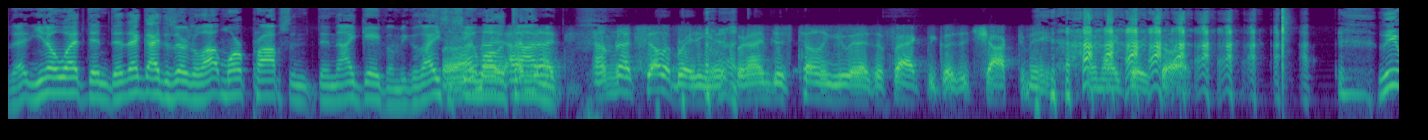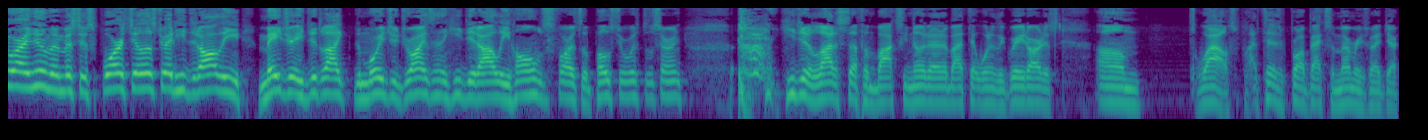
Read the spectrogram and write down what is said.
That, you know what? Then, then that guy deserves a lot more props than, than I gave him because I used to Well, see I'm him all the time. I'm not, I'm not celebrating it, but I'm just telling you it as a fact because it shocked me when I first saw it. Leroy Newman, Mr. Sports Illustrated, he did all the major, he did like the major drawings. I think he did Ali Holmes as far as the poster was concerned. he did a lot of stuff in boxing, no doubt about that. One of the great artists. Um, wow, just brought back some memories right there.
